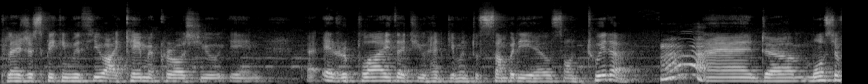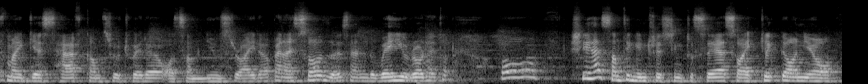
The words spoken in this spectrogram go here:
pleasure speaking with you. I came across you in a, reply that you had given to somebody else on Twitter. ah, And um, most of my guests have come through Twitter or some news write up. And I saw this, and the way you wrote it, I thought, oh, she has something interesting to say. So I clicked on your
